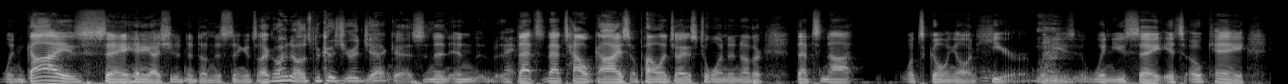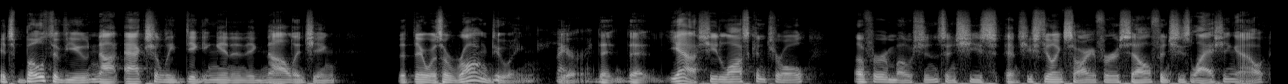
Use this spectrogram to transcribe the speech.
when guys say hey i shouldn't have done this thing it's like oh no it's because you're a jackass. And then and that's that's how guys apologize to one another. That's not what's going on here. When you when you say it's okay it's both of you not actually digging in and acknowledging that there was a wrongdoing here. That that yeah she lost control of her emotions and she's and she's feeling sorry for herself and she's lashing out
